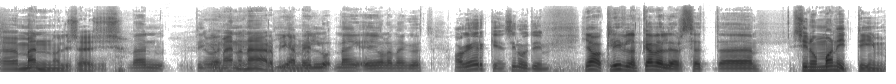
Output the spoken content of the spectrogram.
Äh, Männ oli see siis? Männ pigem Männ on äär pigem. ei, mäng, ei ole mängujuht. aga Erki, sinu tiim? jaa, Cleveland Cavaliers, et äh, sinu money tiim?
